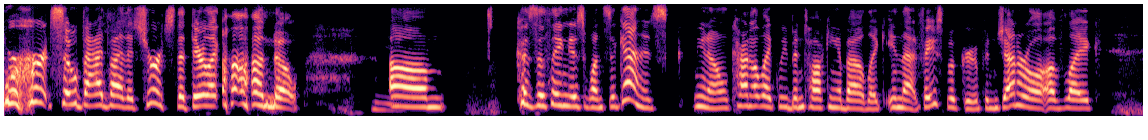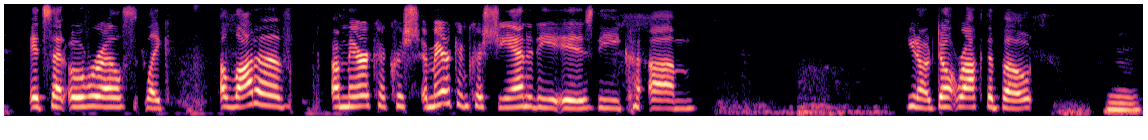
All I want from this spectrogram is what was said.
were hurt so bad by the church that they're like, uh, no, Hmm. um because the thing is once again it's you know kind of like we've been talking about like in that facebook group in general of like it's that overall like a lot of america Christ- american christianity is the um you know don't rock the boat Mm.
